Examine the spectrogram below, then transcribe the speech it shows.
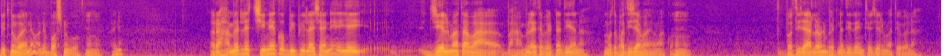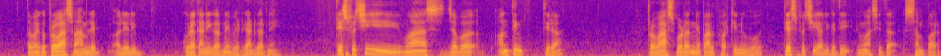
बित्नु भएन भने बस्नुभयो होइन? र हामीहरूले चिनेको बिपीलाई चाहिँ नि यही जेलमा त अब हामीलाई त भेट्न दिएन। म त भतिजा भएँ उहाँको। उहुँ, भतिजाहरूलाई पनि भेट्न दिँदैन थियो जेलमा त्यो बेला। तपाईँको प्रवासमा हामीले अलिअलि कुराकानी गर्ने भेटघाट गर्ने। त्यसपछि उहाँ जब अन्तिमतिर प्रवासबाट नेपाल फर्किनुभयो त्यसपछि अलिकति उहाँसित सम्पर्क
